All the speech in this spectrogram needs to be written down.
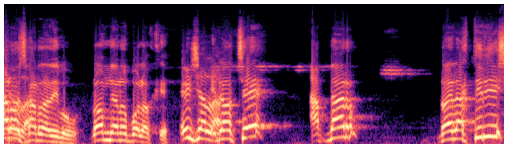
আরও। ছাড়দা দিব রমজান উপলক্ষে। ইনশাল্লাহ। এটা হচ্ছে আপনার নয় লাখ তিরিশ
